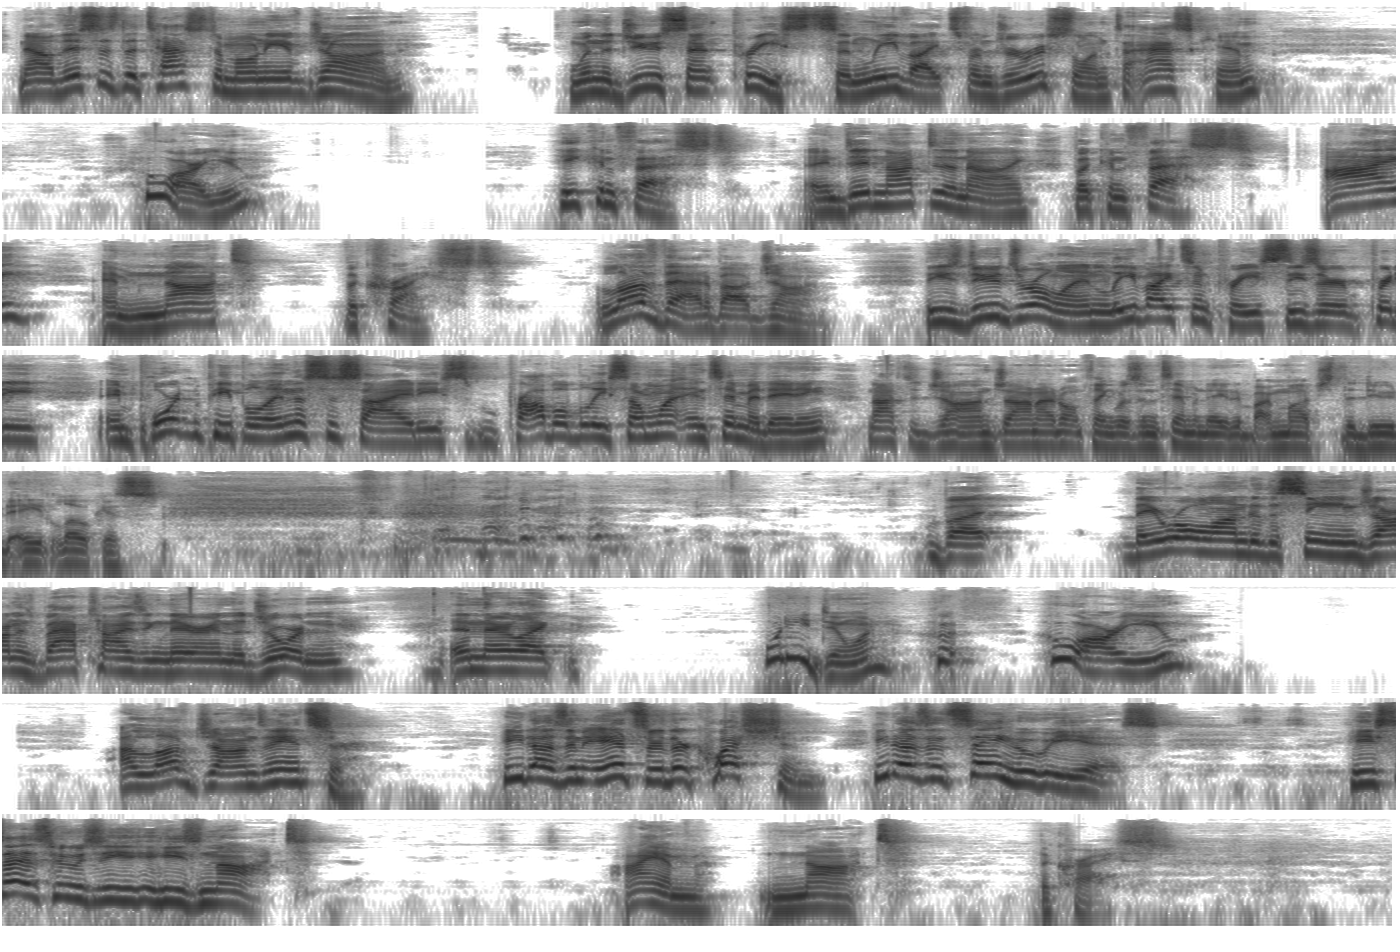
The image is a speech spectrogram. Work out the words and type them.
Now, this is the testimony of John when the Jews sent priests and Levites from Jerusalem to ask him, Who are you? He confessed and did not deny, but confessed, I am not the Christ. Love that about John. These dudes roll in, Levites and priests. These are pretty important people in the society, probably somewhat intimidating. Not to John. John, I don't think, was intimidated by much. The dude ate locusts. but they roll onto the scene. John is baptizing there in the Jordan. And they're like, What are you doing? Who, who are you? I love John's answer. He doesn't answer their question. He doesn't say who he is. He says who he, he's not. I am not the Christ.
